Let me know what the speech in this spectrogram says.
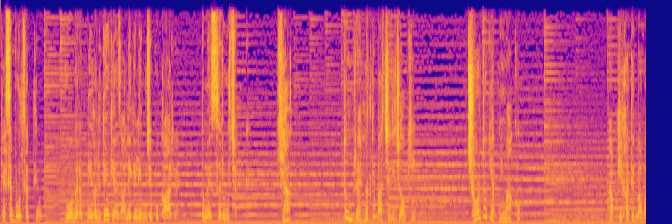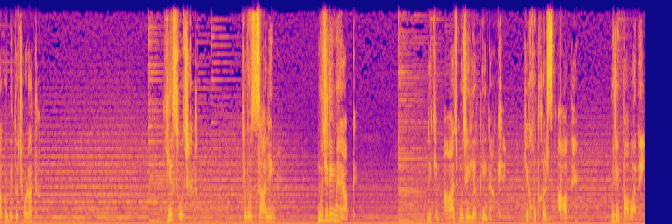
کیسے بھول سکتی ہوں؟ وہ اگر اپنی غلطیوں کے ازالے کے لیے مجھے پکار رہے تو میں ضرور جاؤں گی۔ کیا؟ تم رحمت کے پاس چلی جاؤ گی؟ چھوڑ دو گی اپنی ماں کو؟ آپ کی خاطر بابا کو بھی تو چھوڑا تھا۔ یہ سوچ کر کہ وہ ظالم ہے۔ مجرم ہیں آپ کے۔ لیکن آج مجھے یقین آ کے کہ خودغرض آپ ہیں میرے بابا نہیں۔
